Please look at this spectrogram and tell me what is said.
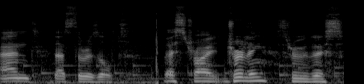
and that's the result. Let's try drilling through this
